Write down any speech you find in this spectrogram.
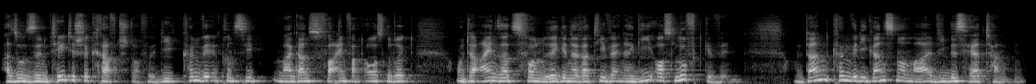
Also synthetische Kraftstoffe, die können wir im Prinzip mal ganz vereinfacht ausgedrückt unter Einsatz von regenerativer Energie aus Luft gewinnen. Und dann können wir die ganz normal wie bisher tanken.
